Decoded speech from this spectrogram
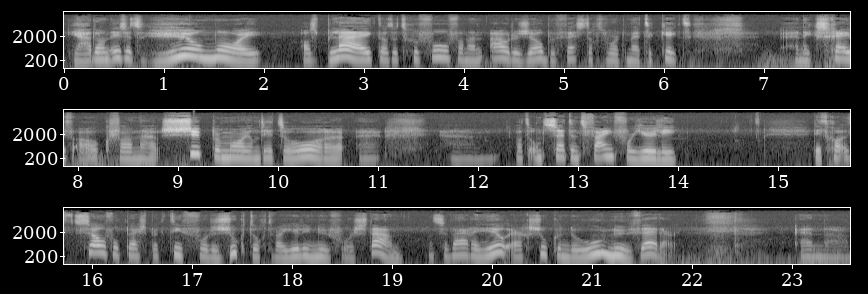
ja, dan is het heel mooi als blijkt dat het gevoel van een ouder zo bevestigd wordt met de kikt. En ik schreef ook van, nou super mooi om dit te horen. Uh, Wat ontzettend fijn voor jullie. Dit geeft zoveel perspectief voor de zoektocht waar jullie nu voor staan. Want ze waren heel erg zoekende hoe nu verder. En ehm,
